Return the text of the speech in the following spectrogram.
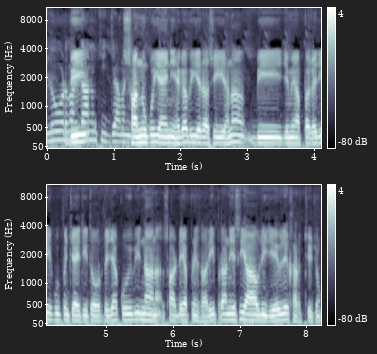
ਲੋੜਵੰਦਾਂ ਨੂੰ ਚੀਜ਼ਾਂ ਵੰਡਣ। ਸਾਨੂੰ ਕੋਈ ਐ ਨਹੀਂ ਹੈਗਾ ਵੀ ਯਾਰ ਅਸੀਂ ਹਨਾ ਵੀ ਜਿਵੇਂ ਆਪਾਂ ਕਹ ਦਈਏ ਕੋਈ ਪੰਚਾਇਤੀ ਤੌਰ ਤੇ ਜਾਂ ਕੋਈ ਵੀ ਨਾ ਸਾਡੇ ਆਪਣੇ ਸਾਰੇ ਨੇ ਅਸੀਂ ਆਪ ਦੀ ਜੇਬ ਦੇ ਖਰਚੇ ਚੋਂ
